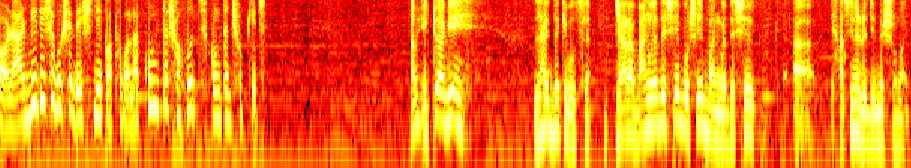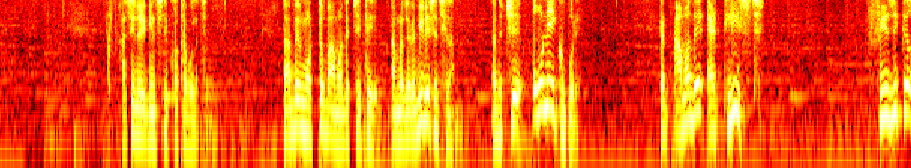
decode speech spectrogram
করা আর বিদেশে বসে দেশ নিয়ে কথা বলা, কোনটা সহজ, কোনটা ঝুঁকির? আমি একটু আগে জাহিদ ভাইকে বলছিলাম, যারা বাংলাদেশে বসে বাংলাদেশের হাসিনা রেজিমের সময় হাসিনার এগেনস্টে কথা বলেছেন, তাদের মর্তব্য আমাদের চাইতে, আমরা যারা বিদেশে ছিলাম, তাদের চেয়ে অনেক উপরে। কারণ আমাদের at least physical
